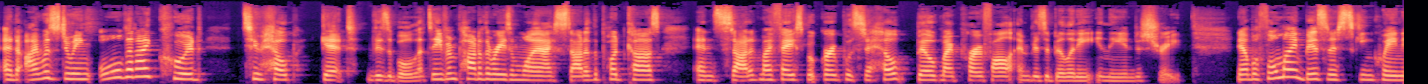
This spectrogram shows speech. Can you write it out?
and I was doing all that I could to help get visible. That's even part of the reason why I started the podcast and started my Facebook group was to help build my profile and visibility in the industry. Now, before my business, Skin Queen,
